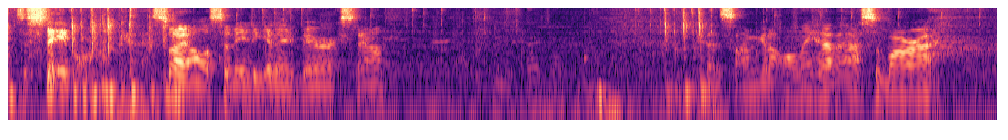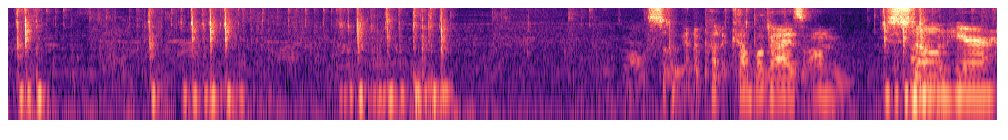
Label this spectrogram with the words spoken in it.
It's a stable. Okay, so I also need to get a barracks down. Because I'm going to only have Asabara. Also going to put a couple guys on stone here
